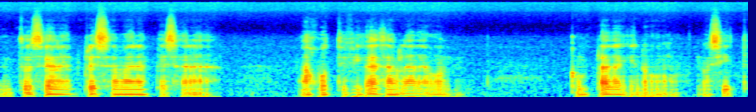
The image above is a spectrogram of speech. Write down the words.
Entonces las empresas van a empezar a, justificar esa plata con, con plata que no, no existe.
